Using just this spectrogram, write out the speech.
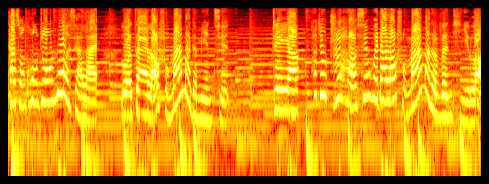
它从空中落下来，落在老鼠妈妈的面前。这样，它就只好先回答老鼠妈妈的问题了。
